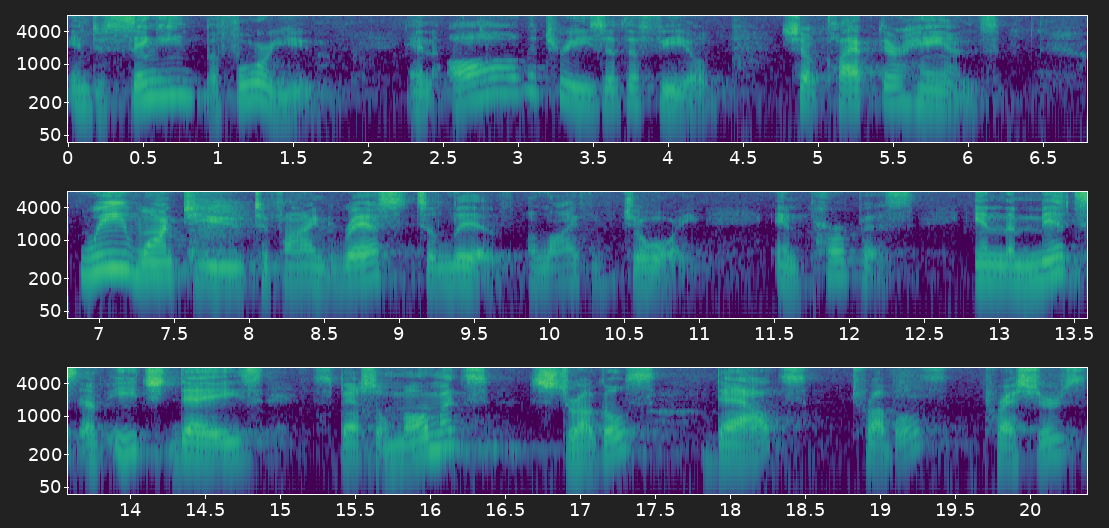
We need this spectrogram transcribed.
into singing before you, and all the trees of the field shall clap their hands. We want you to find rest to live a life of joy and purpose in the midst of each day's special moments, struggles, doubts, troubles, pressures,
